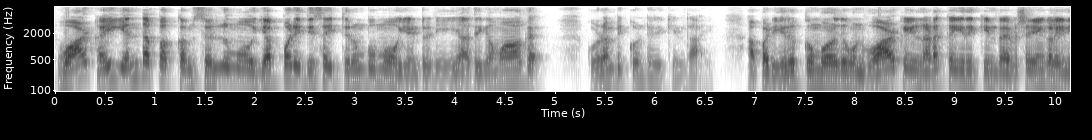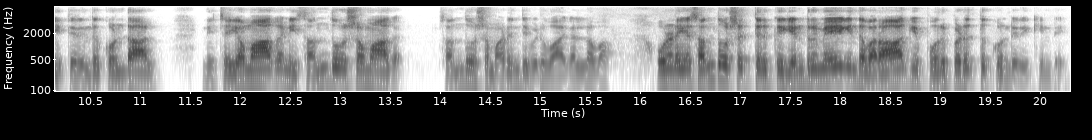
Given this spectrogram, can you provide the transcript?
வாழ்க்கை எந்த பக்கம் செல்லுமோ எப்படி திசை திரும்புமோ என்று நீ அதிகமாக குழம்பிக் கொண்டிருக்கின்றாய். அப்படி இருக்கும்பொழுது உன் வாழ்க்கையில் நடக்க இருக்கின்ற விஷயங்களை நீ தெரிந்து கொண்டால் நிச்சயமாக நீ சந்தோஷமாக சந்தோஷம் அடைந்து விடுவாய் அல்லவா? உன்னுடைய சந்தோஷத்திற்கு என்றுமே இந்த வராகி பொறுப்பெடுத்து கொண்டிருக்கின்றேன்.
